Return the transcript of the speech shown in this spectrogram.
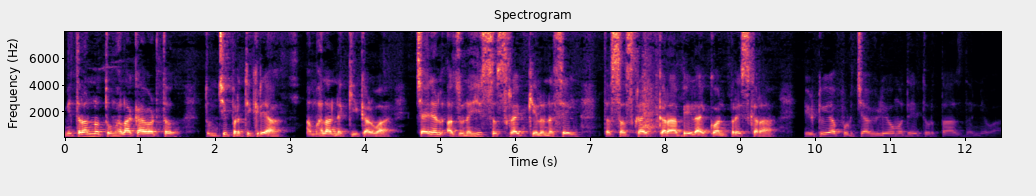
मित्रांनो तुम्हाला काय वाटतं? तुमची प्रतिक्रिया आम्हाला नक्की कळवा. चॅनल अजूनही सबस्क्राईब केलं नसेल तर सबस्क्राईब करा बेल आयकॉन प्रेस करा. भेटूया पुढच्या व्हिडिओमध्ये. तुर्तास धन्यवाद.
